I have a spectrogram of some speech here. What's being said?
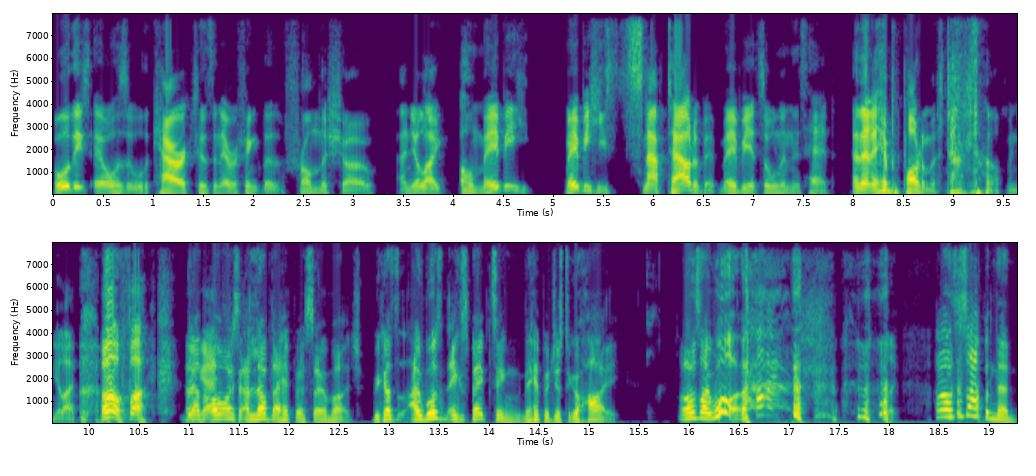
all these it has all the characters and everything that from the show. And you're like, oh, maybe maybe he's snapped out of it. Maybe it's all in his head. And then a hippopotamus turns up, and you're like, oh fuck. Yeah, okay. but honestly, I love that hippo so much because I wasn't expecting the hippo just to go high. I was like, what? Like- How has this happened then?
